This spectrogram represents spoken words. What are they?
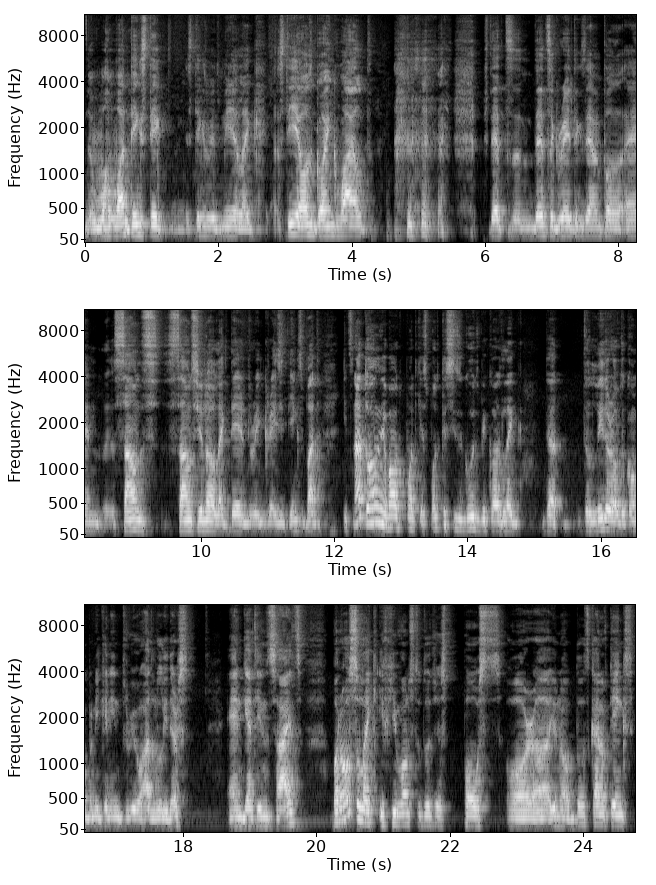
One thing stick sticks with me, like CEOs going wild. that's that's a great example, and sounds sounds you know like they're doing crazy things. But it's not only about podcast. Podcast is good because like the the leader of the company can interview other leaders and get insights. But also like if he wants to do just posts or uh, you know those kind of things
